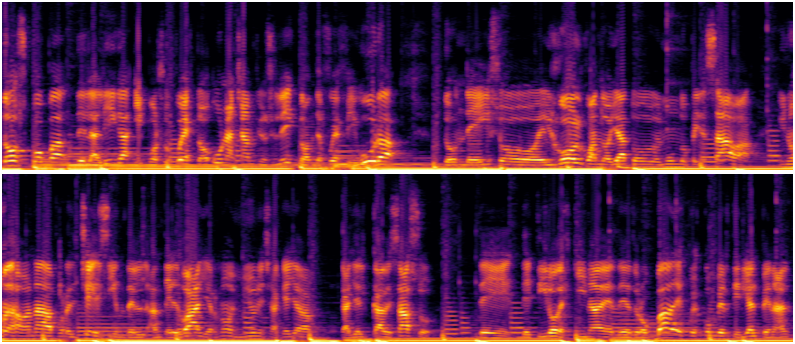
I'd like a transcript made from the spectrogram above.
2 Copa de la Liga y por supuesto una Champions League donde fue figura, donde hizo el gol cuando ya todo el mundo pensaba y no daba nada por el Chelsea ante el, ante el Bayern, ¿no? En Múnich, aquella cayó el cabezazo de, tiro de esquina de, de Drogba, después convertiría el penal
